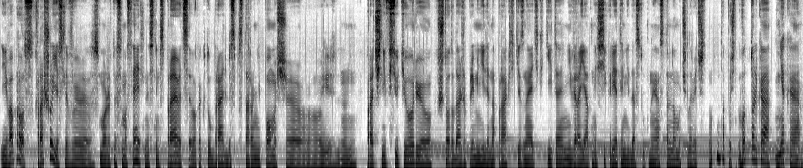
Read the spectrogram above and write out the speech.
И вопрос, хорошо, если вы сможете самостоятельно с ним справиться, его как-то убрать без посторонней помощи, вы прочли всю теорию, что-то даже применили на практике, знаете какие-то невероятные секреты, недоступные остальному человечеству. Ну, допустим. Вот только некая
